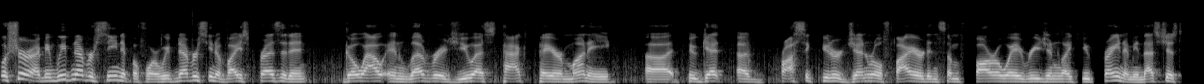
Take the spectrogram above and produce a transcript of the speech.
Well, sure. I mean, we've never seen it before. We've never seen a vice president go out and leverage U.S. taxpayer money uh, to get a prosecutor general fired in some faraway region like Ukraine. I mean, that's just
